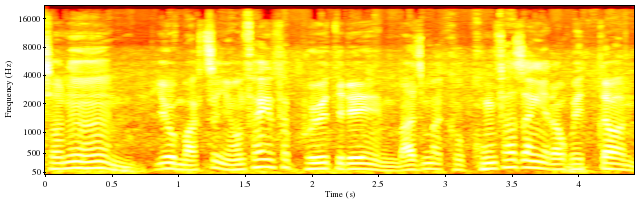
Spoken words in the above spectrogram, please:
저는 요 막상 영상에서 보여드린 마지막 그 공사장이라고 했던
